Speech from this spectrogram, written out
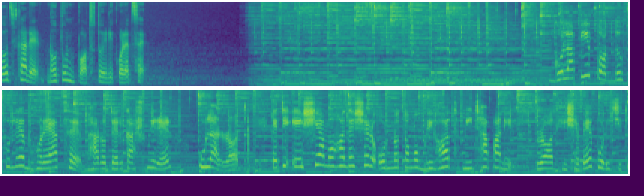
রোজগারের নতুন পথ তৈরি করেছে। গোলাপি পদ্ম ফুলে ভরে আছে ভারতের কাশ্মীরের উলার হ্রদ। এটি এশিয়া মহাদেশের অন্যতম বৃহৎ মিঠা পানির হ্রদ হিসেবে পরিচিত।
